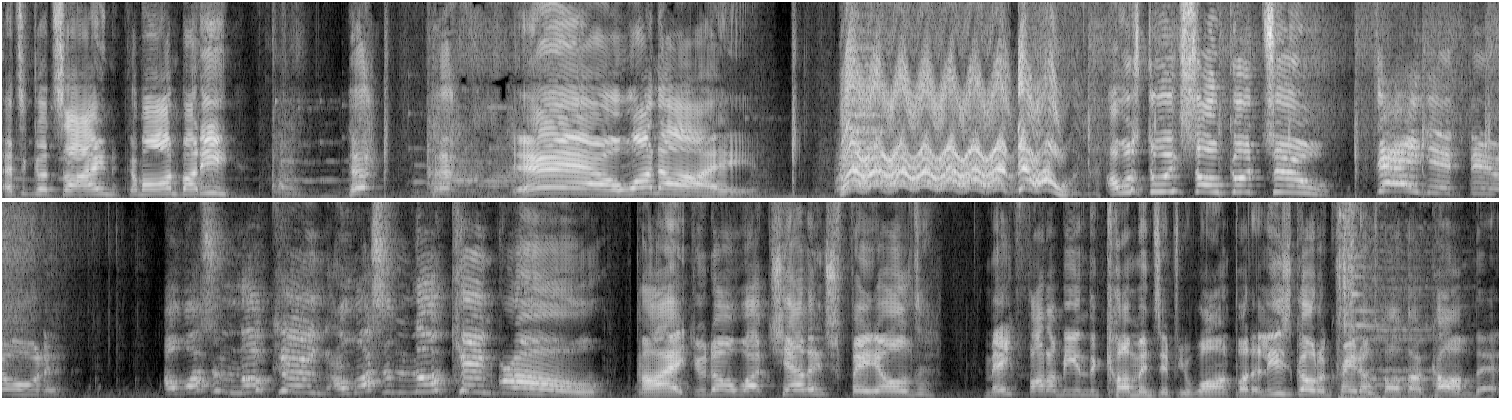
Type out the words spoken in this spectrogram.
That's a good sign. Come on, buddy. Yeah, one eye. No! I was doing so good too. Dang it, dude. I wasn't looking. I wasn't looking, bro. All right, you know what? Challenge failed. Make fun of me in the comments if you want, but at least go to CrainerStore.com then.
